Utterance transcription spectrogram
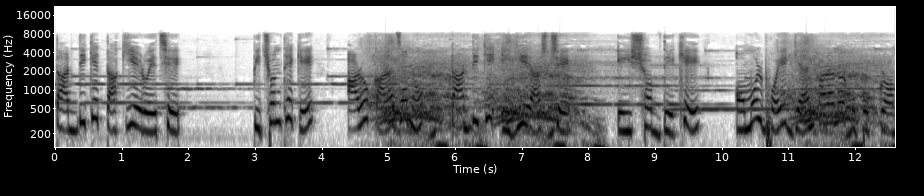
তার দিকে তাকিয়ে রয়েছে। পিছন থেকে আরও কারা যেন তার দিকে এগিয়ে আসছে। এই সব দেখে অমল ভয়ে জ্ঞান হারানোর উপক্রম।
